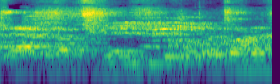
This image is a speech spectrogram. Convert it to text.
Para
